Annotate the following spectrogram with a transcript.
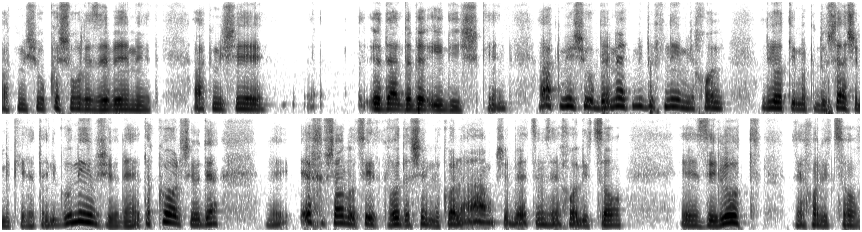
רק מי שהוא קשור לזה באמת, רק מי שיודע לדבר יידיש, כן? רק מי שהוא באמת מבפנים יכול להיות עם הקדושה שמכיר את הניגונים, שיודע את הכל, שיודע... ואיך אפשר להוציא את כבוד השם לכל העם, כשבעצם זה יכול ליצור אה, זילות, זה יכול ליצור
